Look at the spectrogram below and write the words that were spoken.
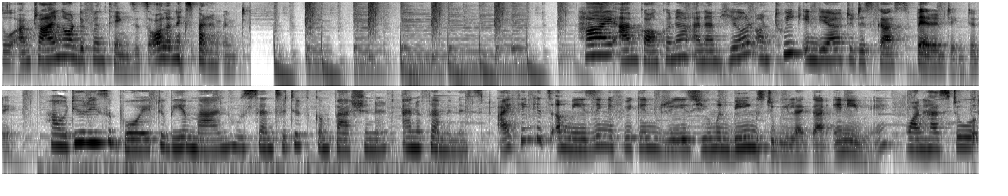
So I'm trying out different things. It's all an experiment. Hi, I'm Konkona and I'm here on Tweak India to discuss parenting today. How do you raise a boy to be a man who's sensitive, compassionate, and a feminist? I think it's amazing if we can raise human beings to be like that anyway. One has to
